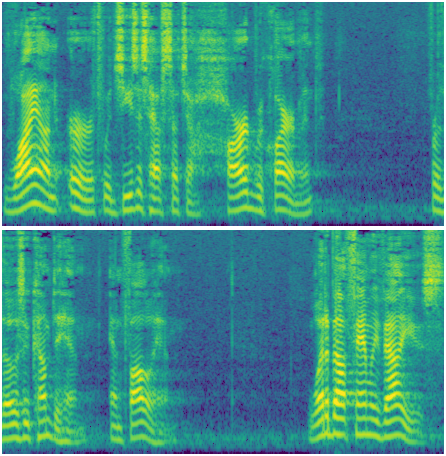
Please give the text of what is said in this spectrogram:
Why on earth would Jesus have such a hard requirement for those who come to him and follow him? What about family values?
